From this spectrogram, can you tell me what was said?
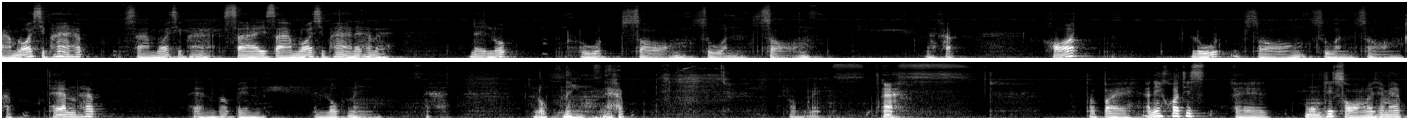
315 ครับ 315ไซน์315 ได้เท่าไหร่ ได้ลบรูท2ส่วน2นะครับ คอส รูท2ส่วน2ครับ แทนครับ แทนก็เป็นเป็นลบ1นะลบ1นะครับลบ1อะต่อไปอันนี้ข้อที่มุมที่2แล้วใช่ไหมครับ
